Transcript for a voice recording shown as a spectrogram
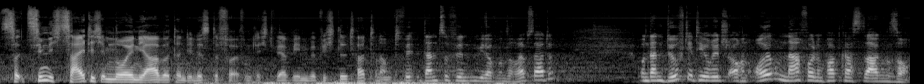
ziemlich zeitig im neuen Jahr wird dann die Liste veröffentlicht, wer wen bewichtelt hat. Genau. Und dann zu finden wieder auf unserer Webseite. Und dann dürft ihr theoretisch auch in eurem nachfolgenden Podcast sagen, so,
